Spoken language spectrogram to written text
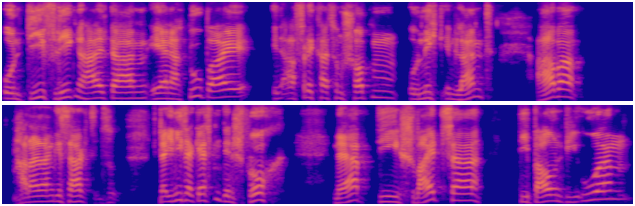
Und die fliegen halt dann eher nach Dubai, in Afrika zum Shoppen und nicht im Land. Aber hat er dann gesagt, ich werde nie vergessen, den Spruch, naja, die Schweizer, die bauen die Uhren,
